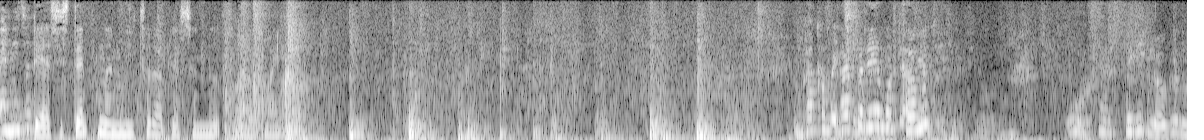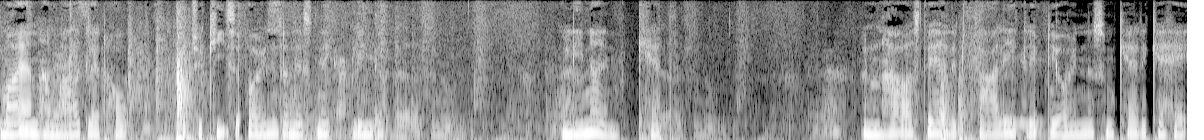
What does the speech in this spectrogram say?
Anita. Det er assistenten Anita, der bliver sendt ned for at lukke mig ind. Bare kom ind tak fordi jeg måtte komme. Uh, jeg fik ikke lukket den. Marian har meget glat hår turkise øjne, der næsten ikke blinker. Hun ligner en kat. Men hun har også det her lidt farlige glimt i øjnene, som katte kan have.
